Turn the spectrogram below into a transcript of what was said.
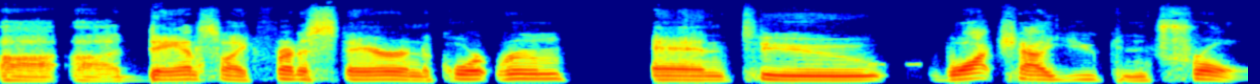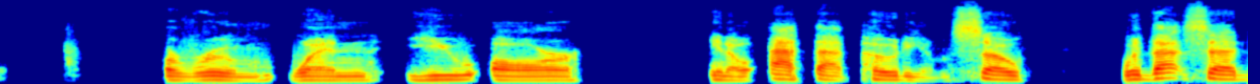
uh, uh, dance like Fred Astaire in the courtroom, and to watch how you control a room when you are you know, at that podium. So, with that said,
